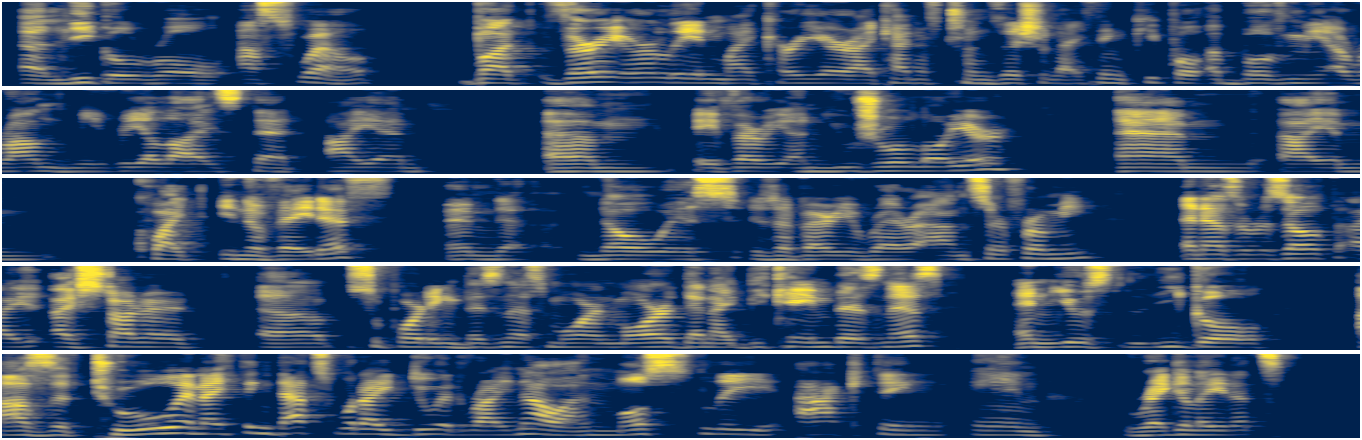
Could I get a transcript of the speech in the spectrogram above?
a legal role as well. But very early in my career, I kind of transitioned. I think people above me, around me, realized that I am um, a very unusual lawyer. and I am quite innovative, and no is is a very rare answer from me. And as a result, I I started uh, supporting business more and more. Then I became business and used legal as a tool. And I think that's what I do it right now. I'm mostly acting in regulated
